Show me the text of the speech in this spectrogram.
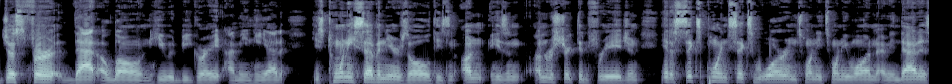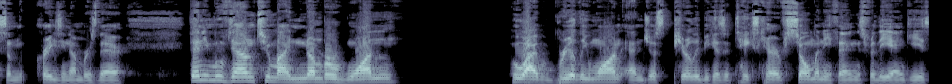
just for that alone, he would be great. I mean, he had he's 27 years old. He's an un, he's an unrestricted free agent. He had a 6.6 WAR in 2021. I mean, that is some crazy numbers there. Then you move down to my number one, who I really want, and just purely because it takes care of so many things for the Yankees.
